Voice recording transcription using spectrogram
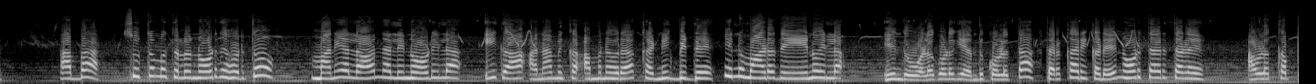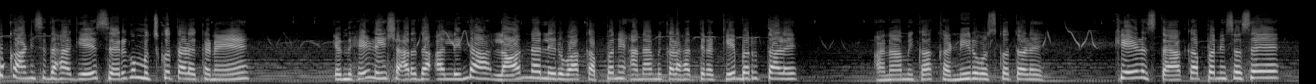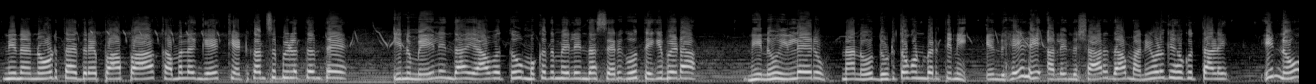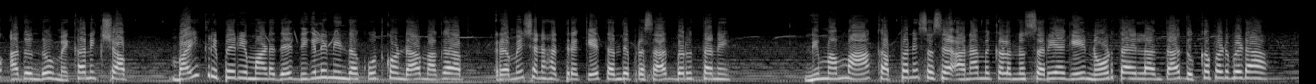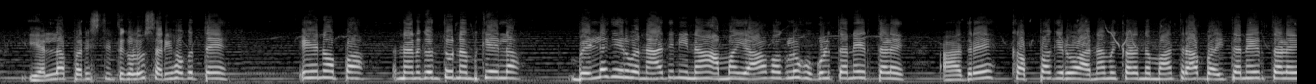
ಅಬ್ಬಾ, ಸುತ್ತಮುತ್ತಲು ನೋಡದೆ ಹೊರತು ಮನೆಯ ಲಾನ್ ಅಲ್ಲಿ ನೋಡಿಲ್ಲ. ಈಗ ಅನಾಮಿಕ ಅಮ್ಮನವರ ಕಣ್ಣಿಗೆ ಬಿದ್ದೆ. ಇನ್ನು ಮಾಡೋದೇನೂ ಇಲ್ಲ. ಎಂದು ಒಳಗೊಳಗೆ ಅಂದುಕೊಳ್ಳುತ್ತಾ ತರಕಾರಿ ಕಡೆ ನೋಡ್ತಾ ಇರ್ತಾಳೆ. ಅವಳ ಕಪ್ಪು ಕಾಣಿಸಿದ ಹಾಗೆ ಸೆರಗು ಮುಚ್ಕೋತಾಳೆ ಕಣೆ ಎಂದು ಹೇಳಿ ಶಾರದಾ ಅಲ್ಲಿಂದ ಲಾನ್ನಲ್ಲಿರುವ ಕಪ್ಪನೆ ಅನಾಮಿಕಳ ಹತ್ತಿರಕ್ಕೆ ಬರುತ್ತಾಳೆ. ಅನಾಮಿಕ ಕಣ್ಣೀರು ಒಸ್ಕೋತಾಳೆ. ಕೇಳಿಸ್ತಾ ಕಪ್ಪನೆ ಸೊಸೆ, ನಿನ್ನ ನೋಡ್ತಾ ಇದ್ರೆ ಪಾಪ ಕಮಲಂಗೆ ಕೆಟ್ಟ ಕನಸು ಬೀಳುತ್ತಂತೆ. ಇನ್ನು ಮೇಲಿಂದ ಯಾವತ್ತೂ ಮುಖದ ಮೇಲಿಂದ ಸೆರಗು ತೆಗಿಬೇಡ. ನೀನು ಇಲ್ಲೇ ಇರು, ನಾನು ದುಡ್ಡು ತಗೊಂಡು ಬರ್ತೀನಿ ಎಂದು ಹೇಳಿ ಅಲ್ಲಿಂದ ಶಾರದಾ ಮನೆಯೊಳಗೆ ಹೋಗುತ್ತಾಳೆ. ಇನ್ನು ಅದೊಂದು ಮೆಕ್ಯಾನಿಕ್ ಶಾಪ್. ಬೈಕ್ ರಿಪೇರಿ ಮಾಡದೆ ದಿಗಿಲಿನಿಂದ ಕೂತ್ಕೊಂಡ ಮಗ ರಮೇಶನ ಹತ್ತಿರಕ್ಕೆ ತಂದೆ ಪ್ರಸಾದ್ ಬರುತ್ತಾನೆ. ನಿಮ್ಮಮ್ಮ ಕಪ್ಪನೆ ಸೊಸೆ ಅನಾಮಿಕಳನ್ನು ಸರಿಯಾಗಿ ನೋಡ್ತಾ ಇಲ್ಲ ಅಂತ ದುಃಖ ಪಡಬೇಡ. ಎಲ್ಲ ಪರಿಸ್ಥಿತಿಗಳು ಸರಿ ಹೋಗುತ್ತೆ. ಏನೋ ಅಪ್ಪ, ನನಗಂತೂ ನಂಬಿಕೆ ಇಲ್ಲ. ಬೆಳ್ಳಗೆ ಇರುವ ನಾದಿನಿನ ಅಮ್ಮ ಯಾವಾಗಲೂ ಹೊಗಳ್ತಾನೆ ಇರ್ತಾಳೆ. ಆದರೆ ಕಪ್ಪಾಗಿರುವ ಅನಾಮಿಕಳನ್ನು ಮಾತ್ರ ಬೈತಾನೆ ಇರ್ತಾಳೆ.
